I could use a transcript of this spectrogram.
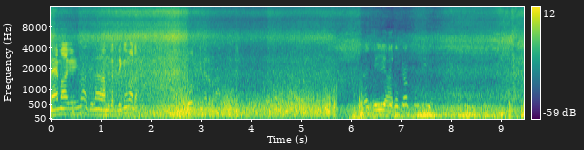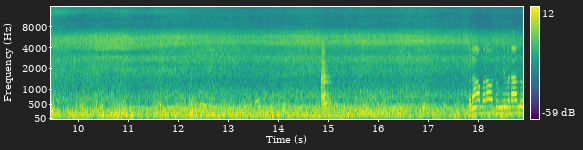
मैम आ गई ना दिन आराम कर देंगे हमारा। दो मिनट बना। गई यार। क्या कूदी है। बनाओ बनाओ, तुम भी बना लो।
